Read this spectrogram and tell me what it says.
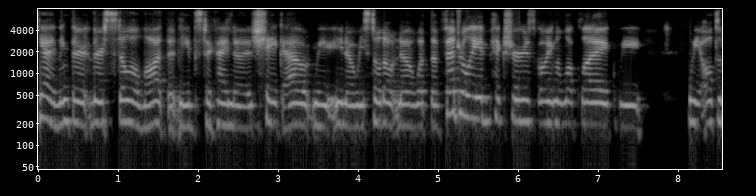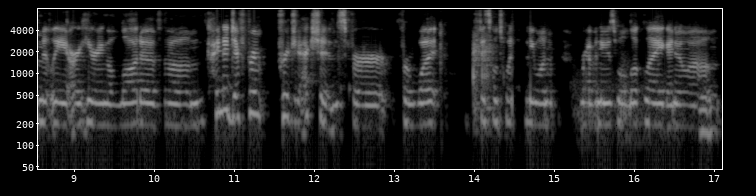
Yeah, I think there there's still a lot that needs to kind of shake out. We you know we still don't know what the federal aid picture is going to look like. We we ultimately are hearing a lot of um, kind of different projections for for what fiscal 2021 revenues will look like. I know um,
